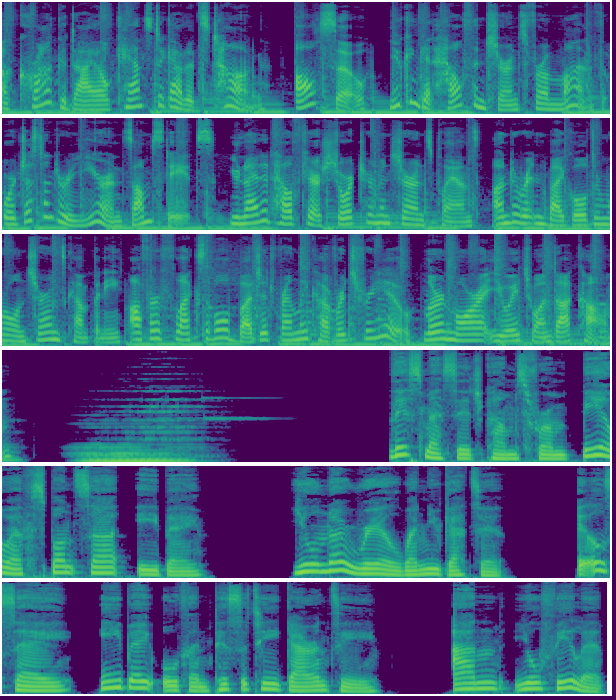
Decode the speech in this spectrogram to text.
a crocodile can't stick out its tongue. Also, you can get health insurance for a month or just under a year in some states. United Healthcare short term insurance plans, underwritten by Golden Rule Insurance Company, offer flexible, budget friendly coverage for you. Learn more at uh1.com. This message comes from BOF sponsor eBay. You'll know real when you get it. It'll say eBay Authenticity Guarantee, and you'll feel it.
